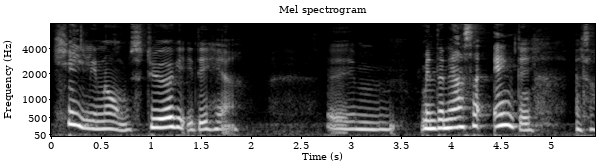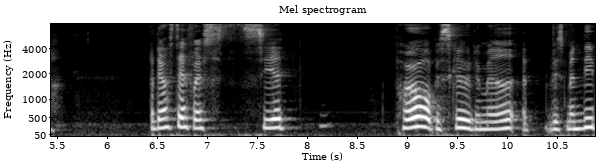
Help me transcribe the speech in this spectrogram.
helt enorm styrke i det her. Øhm, men den er så enkel. Altså, og det er også derfor, jeg siger, prøver at beskrive det med, at hvis man lige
